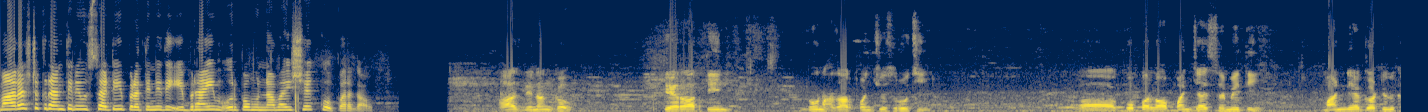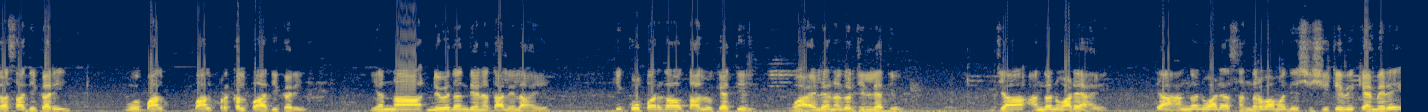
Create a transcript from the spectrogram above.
महाराष्ट्र क्रांती न्यूजसाठी प्रतिनिधी इब्राहिम उर्फ मुन्नाभाई शेख कोपरगाव. आज दिनांक तेरा तीन दोन हजार पंचवीस रोजी कोपरगाव पंचायत समिती मान्य गट विकास अधिकारी व बाल बाल प्रकल्प अधिकारी यांना निवेदन देण्यात आलेलं आहे की कोपरगाव तालुक्यातील व अहिल्यानगर जिल्ह्यातील ज्या अंगणवाड्या आहे त्या अंगणवाड्या संदर्भामध्ये सी सी टी व्ही कॅमेरे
